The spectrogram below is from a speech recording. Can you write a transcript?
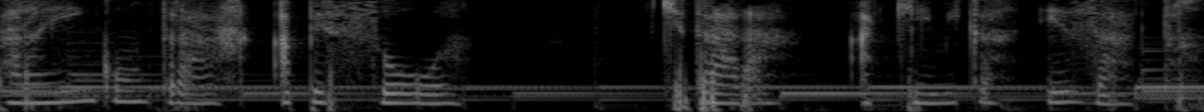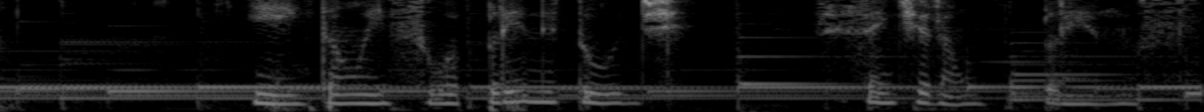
para encontrar a pessoa que trará a química exata. E então, em sua plenitude, se sentirão plenos.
